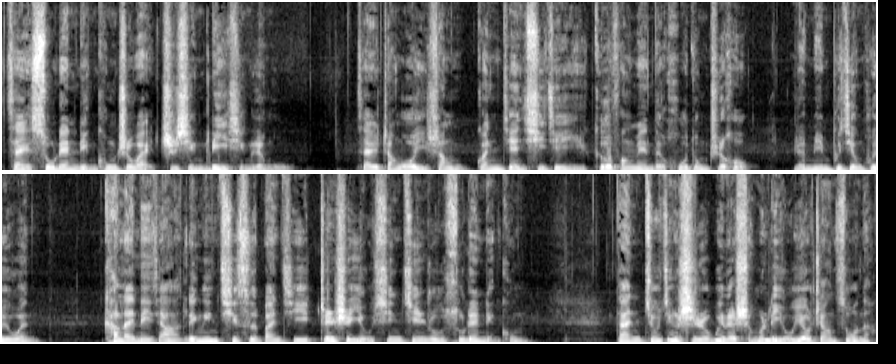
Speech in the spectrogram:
在苏联领空之外执行例行任务。在掌握以上关键细节与各方面的互动之后，人民不禁会问：看来那架零零七次班机真是有心进入苏联领空，但究竟是为了什么理由要这样做呢？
